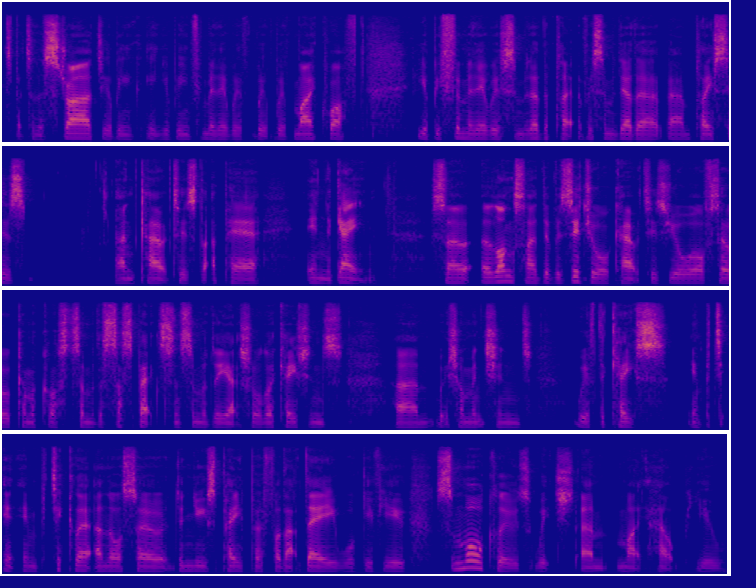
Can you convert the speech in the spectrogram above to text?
Inspector Lestrade. You'll be you'll be familiar with, with, with Mycroft. You'll be familiar with some of the other pla- with some of the other um, places and characters that appear in the game. So alongside the residual characters, you'll also come across some of the suspects and some of the actual locations, um, which I mentioned with the case in, in particular, and also the newspaper for that day will give you some more clues which um, might help you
